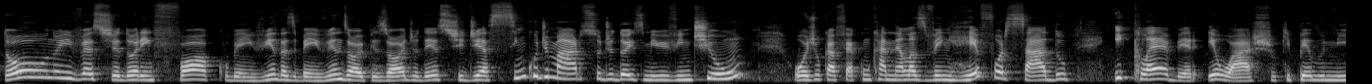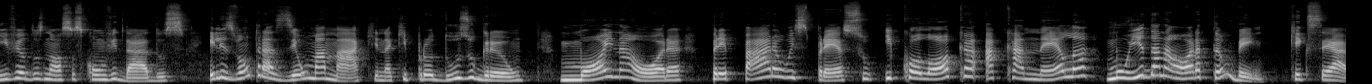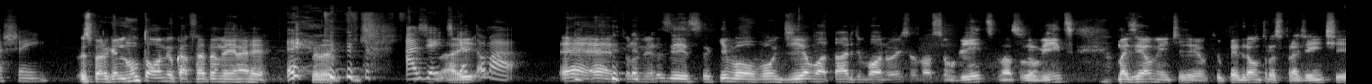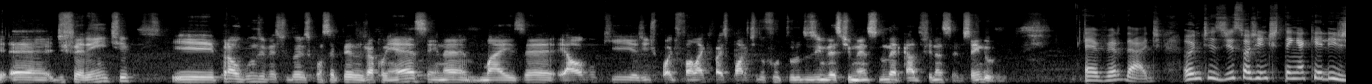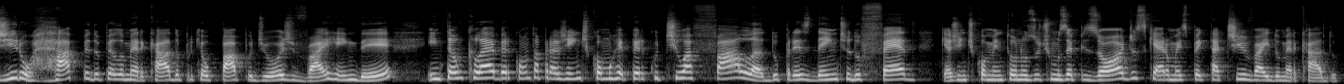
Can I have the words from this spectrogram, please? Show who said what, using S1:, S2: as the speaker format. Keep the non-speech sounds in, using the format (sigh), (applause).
S1: Sextou no Investidor em Foco. Bem-vindas e bem-vindos ao episódio deste dia 5 de março de 2021. Hoje o Café com Canelas vem reforçado e Kleber, eu acho que pelo nível dos nossos convidados, eles vão trazer uma máquina que produz o grão, moe na hora, prepara o expresso e coloca a canela moída na hora também. O que você acha, hein?
S2: Eu espero que ele não tome o café também, né, Rê? (laughs)
S1: a gente Aí... quer tomar.
S2: É, é, pelo menos isso. Que bom. Bom dia, boa tarde, boa noite aos nossos ouvintes, nossos ouvintes. Mas realmente, o que o Pedrão trouxe para a gente é diferente e para alguns investidores com certeza já conhecem, né? Mas é, é algo que a gente pode falar que faz parte do futuro dos investimentos no mercado financeiro, sem dúvida.
S1: É verdade. Antes disso, a gente tem aquele giro rápido pelo mercado, porque o papo de hoje vai render. Então, Kleber, conta pra gente como repercutiu a fala do presidente do Fed, que a gente comentou nos últimos episódios, que era uma expectativa aí do mercado.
